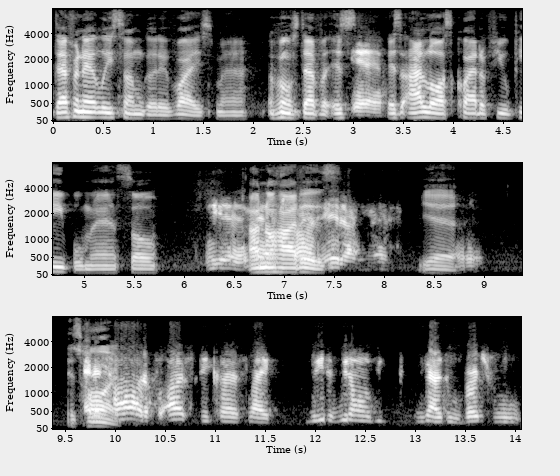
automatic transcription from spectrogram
Definitely some good advice, man. Most definitely. It's, yeah, it's I lost quite a few people, man. So yeah. I man, know how it is. hard is. to hear that, man. yeah, it's And hard. it's hard for us because like we we don't we, we got to do virtual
